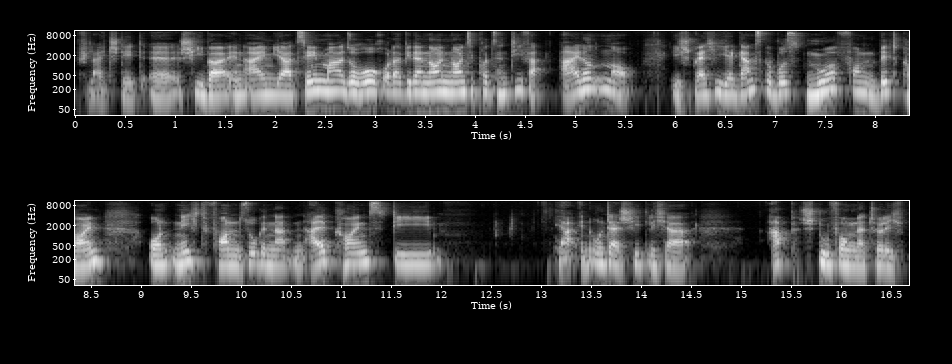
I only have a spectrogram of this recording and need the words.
Vielleicht steht äh, Shiba in einem Jahr zehnmal so hoch oder wieder 99 Prozent tiefer. I don't know. Ich spreche hier ganz bewusst nur von Bitcoin und nicht von sogenannten Altcoins, die ja in unterschiedlicher Abstufung natürlich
